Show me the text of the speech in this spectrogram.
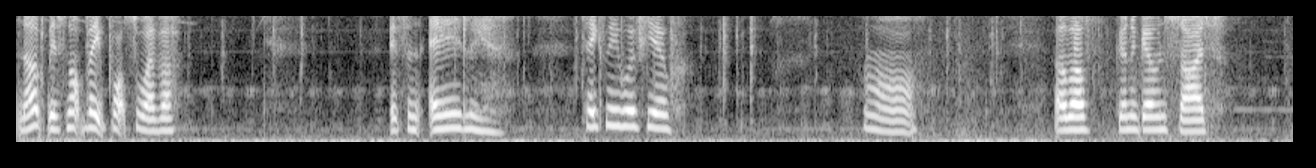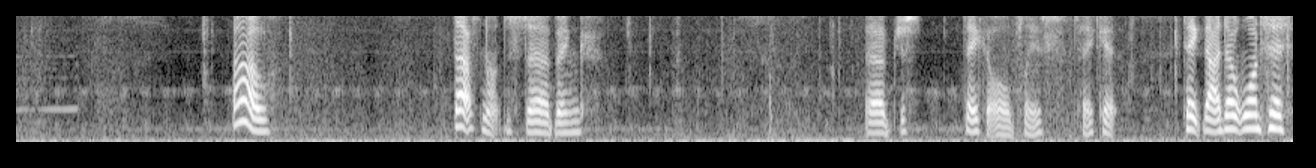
nope, it's not vape whatsoever. It's an alien. Take me with you. Oh. Oh well, gonna go inside. Oh. That's not disturbing. Uh, just take it all, please. Take it. Take that. I don't want it.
